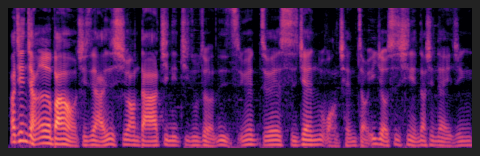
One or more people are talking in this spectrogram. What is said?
那今天讲二二八哦，其实还是希望大家尽力记住这个日子，因为只会时间往前走，一九四七年到现在已经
